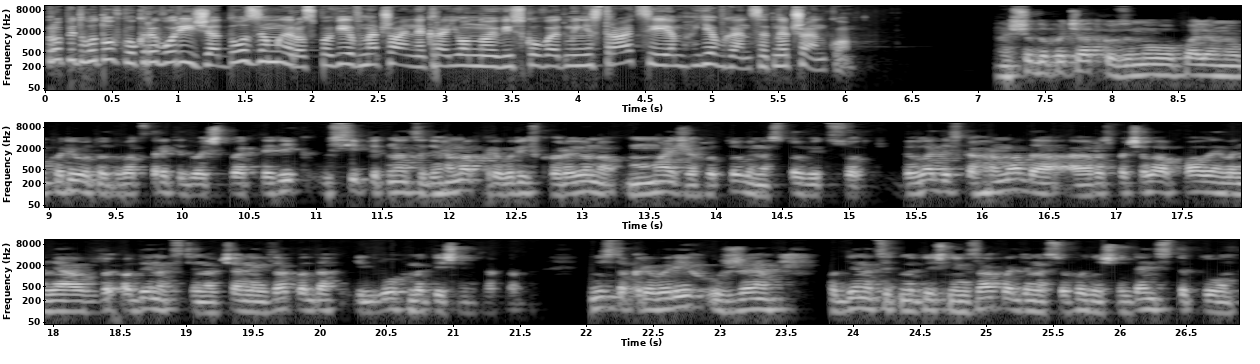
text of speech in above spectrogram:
Про підготовку Криворіжжя до зими розповів начальник районної військової адміністрації Євген Ситниченко. Щодо початку зимового опалювального періоду 23-24 рік, усі 15 громад Криворізького району майже готові на 100%. Довладівська громада е, розпочала опалювання в 11 навчальних закладах і двох медичних закладах. Місто Кривий Ріг уже 11 медичних закладів на сьогоднішній день з теплом.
